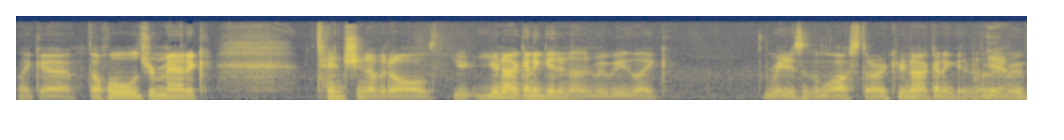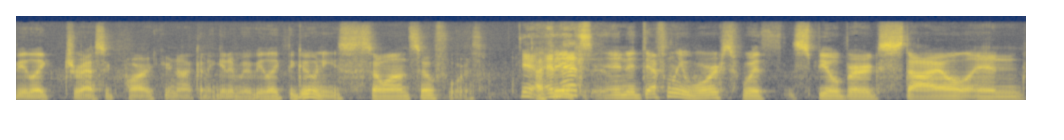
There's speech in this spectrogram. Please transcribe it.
Like uh, the whole dramatic tension of it all. You, you're not going to get another movie like Raiders of the Lost Ark. You're not going to get another Yeah. movie like Jurassic Park. You're not going to get a movie like The Goonies. So on and so forth. Yeah, I and think, that's- and it definitely works with Spielberg's style, and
